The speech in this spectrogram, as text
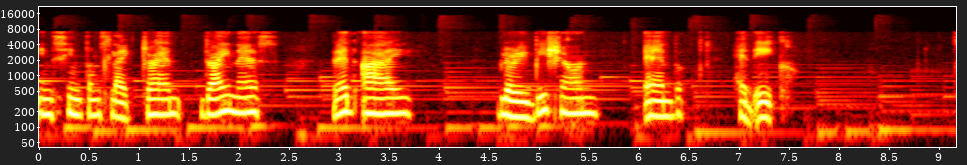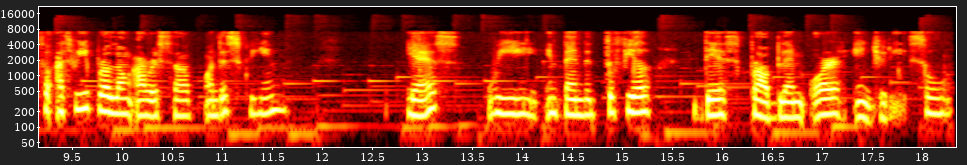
in symptoms like dread, dryness, red eye, blurry vision, and headache. So as we prolong ourselves on the screen, yes, we intended to feel this problem or injury. So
